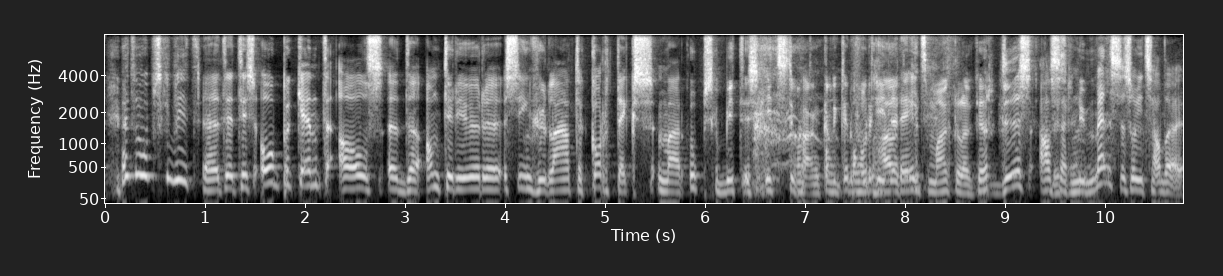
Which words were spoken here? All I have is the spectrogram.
Het oepsgebied. het, het is ook bekend als eh, de anterieure cingulate cortex, maar oepsgebied is iets toegankelijker voor iedereen. iets makkelijker. Dus als er nu mensen zoiets hadden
